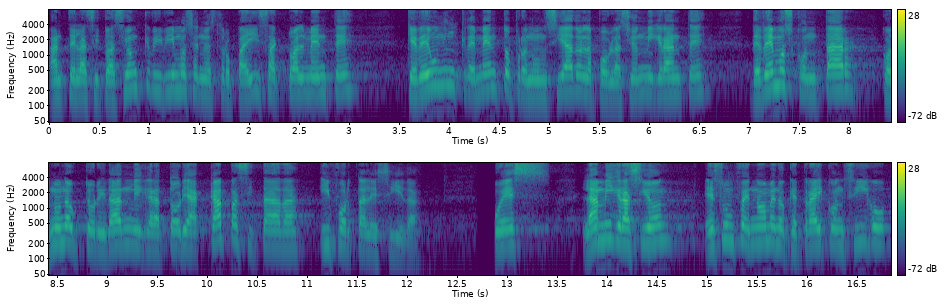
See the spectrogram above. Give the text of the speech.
ante la situación que vivimos en nuestro país actualmente, que ve un incremento pronunciado en la población migrante, debemos contar con una autoridad migratoria capacitada y fortalecida, pues la migración es un fenómeno que trae consigo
